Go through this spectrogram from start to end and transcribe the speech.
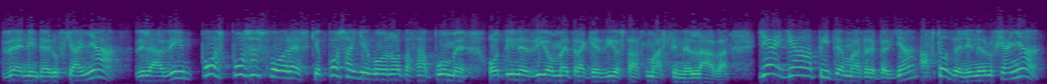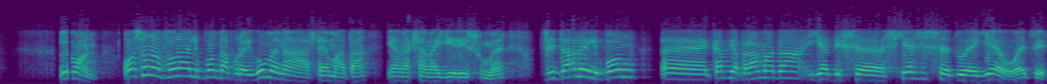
δεν είναι ρουφιανιά. Δηλαδή, πόσες φορές και πόσα γεγονότα θα πούμε ότι είναι δύο μέτρα και δύο σταθμά στην Ελλάδα. Για, για πείτε μας, ρε παιδιά, αυτό δεν είναι ρουφιανιά. Λοιπόν, όσον αφορά λοιπόν τα προηγούμενα θέματα, για να ξαναγυρίσουμε, ζητάνε λοιπόν ε, κάποια πράγματα για τις ε, σχέσεις ε, του Αιγαίου, έτσι.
